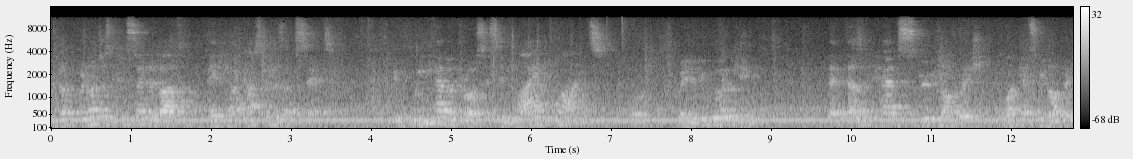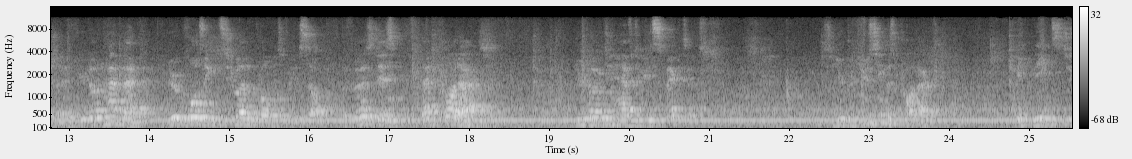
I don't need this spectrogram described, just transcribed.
We're not, we're not just concerned about making our customers upset. If we have a process in my plants or where you're working that doesn't have smooth operation, we want that smooth operation. If you don't have that, you're causing two other problems for yourself. The first is that product, you're going to have to inspect it So you're producing this product, it needs to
